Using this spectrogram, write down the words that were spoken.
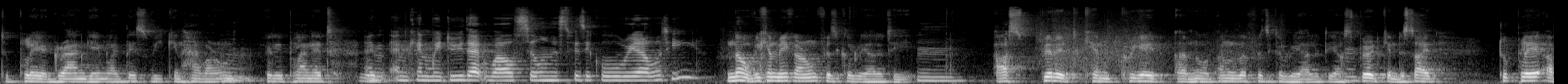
to play a grand game like this. We can have our own Mm. little planet. And, and can we do that while still in this physical reality? no, we can make our own physical reality. Mm. Our spirit can create another physical reality. Our Mhm. spirit can decide to play a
